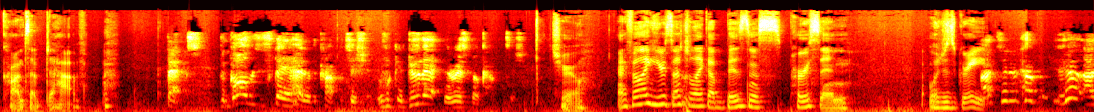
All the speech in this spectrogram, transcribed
concept to have. Facts. The goal is to stay ahead of the competition. If we can do that, there is no competition. True. I feel like you're such like a business person, which is great. I didn't have. Yeah, I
